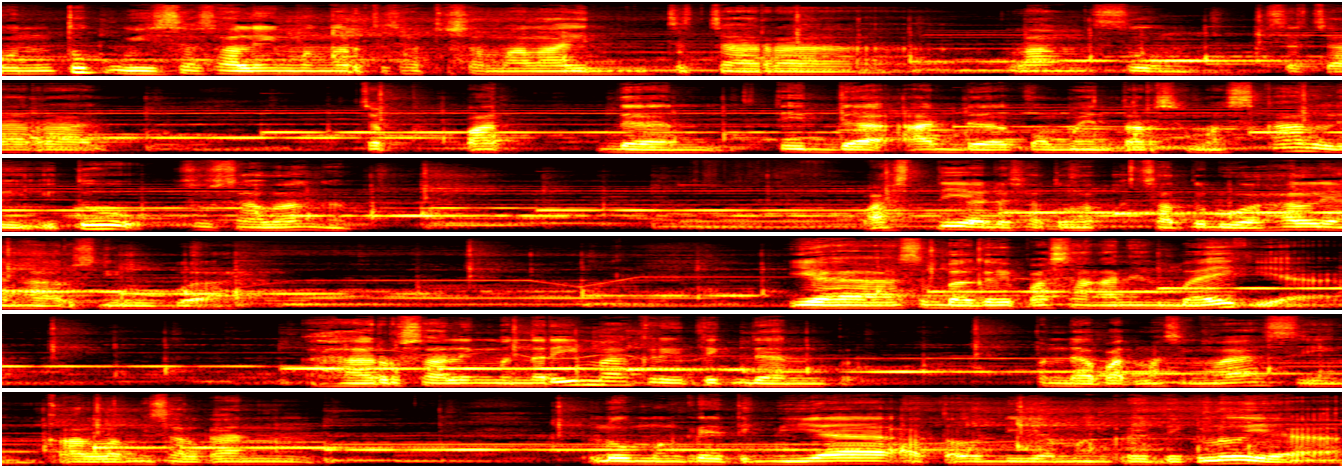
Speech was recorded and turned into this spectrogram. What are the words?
Untuk bisa saling mengerti satu sama lain secara langsung secara cepat dan tidak ada komentar sama sekali itu susah banget. Pasti ada satu satu dua hal yang harus diubah. Ya sebagai pasangan yang baik ya harus saling menerima kritik dan pendapat masing-masing. Kalau misalkan lu mengkritik dia atau dia mengkritik lu ya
